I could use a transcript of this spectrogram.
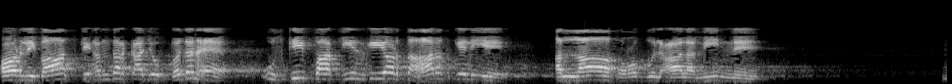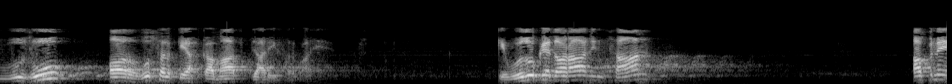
اور لباس کے اندر کا جو بدن ہے، اس کی پاکیزگی اور تہارت کے لیے اللہ رب العالمین نے وضو اور غسل کے احکامات جاری فرمائے کہ وضو کے دوران انسان اپنے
